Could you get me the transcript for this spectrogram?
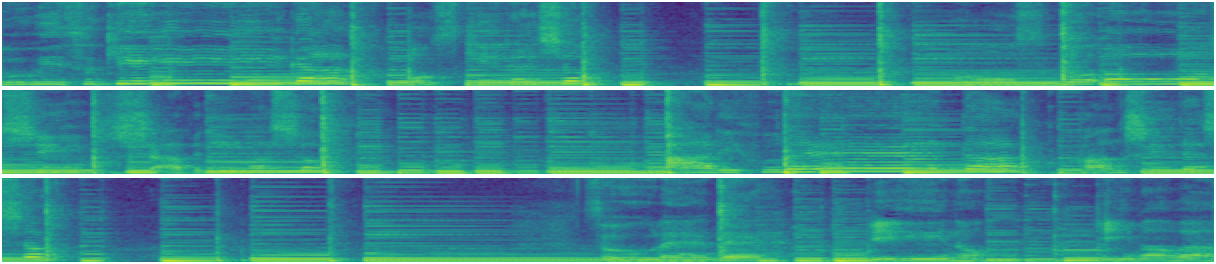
ウイスキーがお好きでしょ？もう少し喋りましょう。ありふれた話でしょ？それでいいの？今は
